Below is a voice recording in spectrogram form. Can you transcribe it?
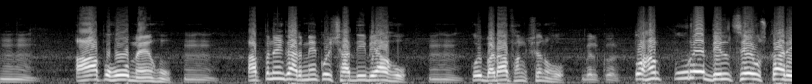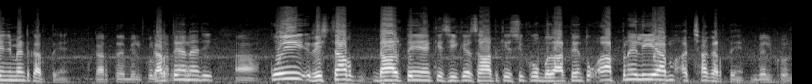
हम्म हम्म, आप हो मैं हूँ। हम्म। अपने घर में कोई शादी ब्याह हो हम्म, हम्म, कोई बड़ा फ़ंक्शन हो बिल्कुल। तो हम पूरे दिल से उसका अरेंजमेंट करते हैं। करते हैं बिल्कुल करते हैं ना जी? हाँ। कोई रिश्ता डालते हैं किसी के साथ किसी को बुलाते हैं तो अपने लिए हम अच्छा करते हैं। बिल्कुल।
